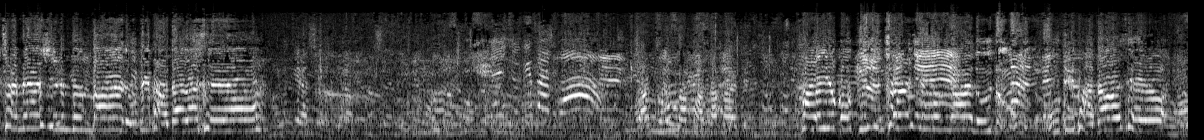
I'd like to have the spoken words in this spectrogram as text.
참여하시는 분만 우비 받아가세요. 나도 한번 받아가야 되는데. 416 걷기 신청하신 분만 우- 우비 받아가세요.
